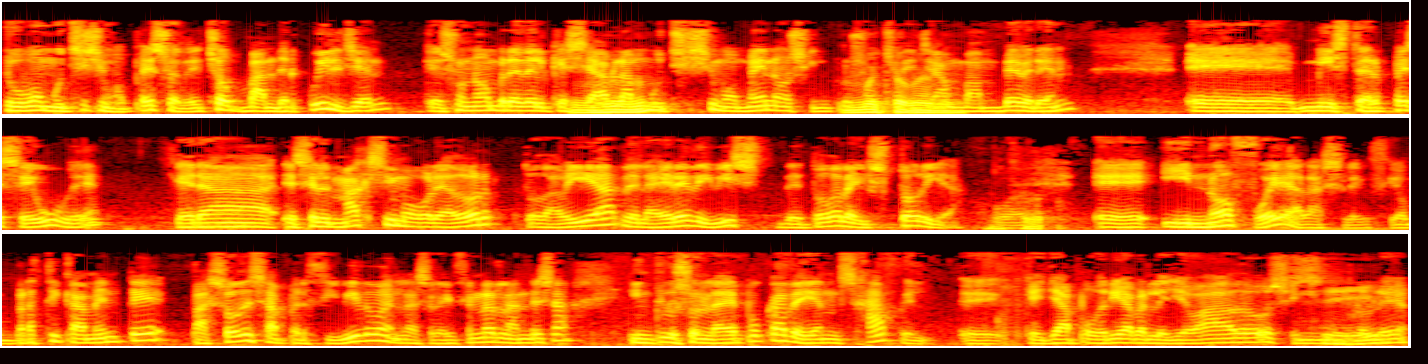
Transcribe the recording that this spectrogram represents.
tuvo muchísimo peso. De hecho, Van der Quilgen, que es un hombre del que se habla muchísimo menos incluso que Jan Van Beveren, eh, Mr. PSV, que era, es el máximo goleador todavía de la Eredivisie, de toda la historia. Eh, y no fue a la selección. Prácticamente pasó desapercibido en la selección irlandesa, incluso en la época de Jens Happel, eh, que ya podría haberle llevado sin ningún problema.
